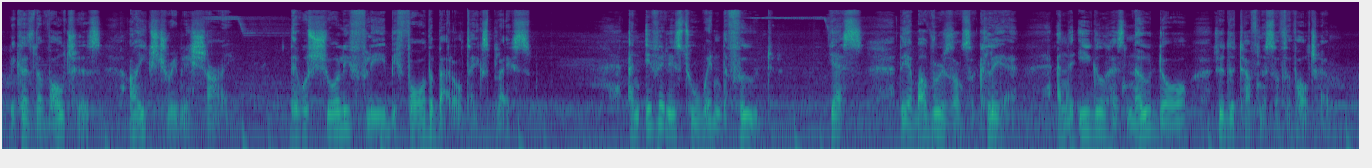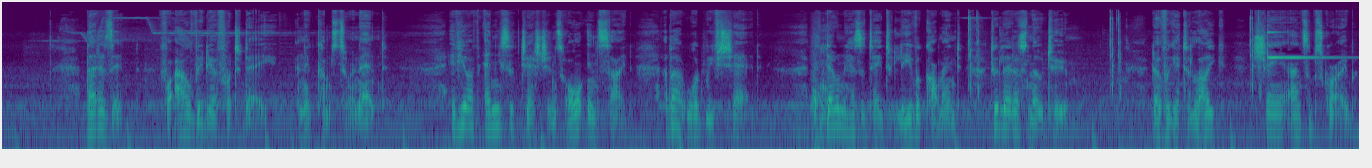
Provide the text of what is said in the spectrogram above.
because the vultures are extremely shy they will surely flee before the battle takes place. And if it is to win the food, yes, the above results are clear, and the eagle has no door to the toughness of the vulture. That is it for our video for today, and it comes to an end. If you have any suggestions or insight about what we've shared, then don't hesitate to leave a comment to let us know too. Don't forget to like, share and subscribe,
